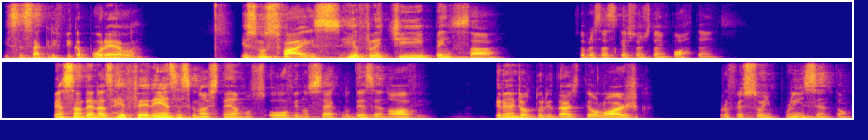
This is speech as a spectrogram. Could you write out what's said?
e se sacrifica por ela. Isso nos faz refletir, pensar sobre essas questões tão importantes. Pensando nas referências que nós temos, houve no século XIX grande autoridade teológica, professor em Princeton,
